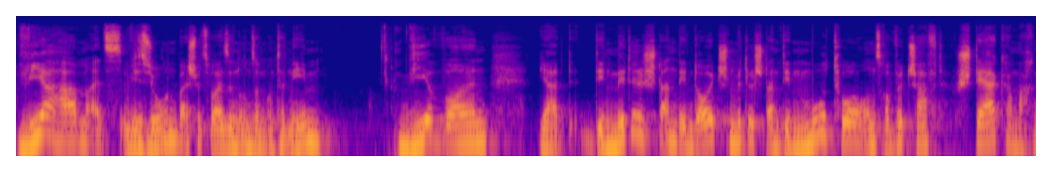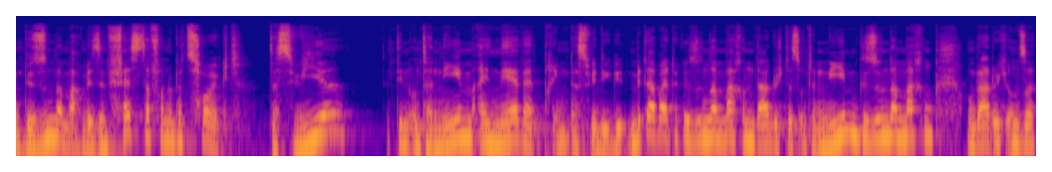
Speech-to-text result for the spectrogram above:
Wir haben als Vision beispielsweise in unserem Unternehmen, wir wollen ja, den Mittelstand, den deutschen Mittelstand, den Motor unserer Wirtschaft stärker machen, gesünder machen. Wir sind fest davon überzeugt, dass wir den Unternehmen einen Mehrwert bringen, dass wir die Mitarbeiter gesünder machen, dadurch das Unternehmen gesünder machen und dadurch unser,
